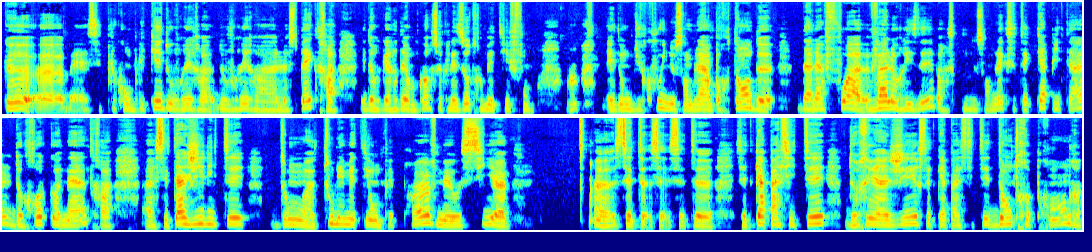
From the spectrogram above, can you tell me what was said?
que ben, c'est plus compliqué d'ouvrir d'ouvrir le spectre et de regarder encore ce que les autres métiers font. Hein. Et donc du coup, il nous semblait important d'à la fois valoriser parce qu'il nous semblait que c'était capital de reconnaître cette agilité dont tous les métiers ont fait preuve, mais aussi euh, cette, cette, euh, cette, capacité de réagir, cette capacité d'entreprendre,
